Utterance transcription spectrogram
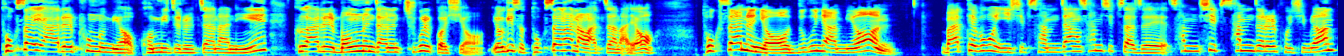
독사의 알을 품으며 거미줄을 짜나니 그 알을 먹는 자는 죽을 것이요. 여기서 독사가 나왔잖아요. 독사는요, 누구냐면, 마태복음 23장 34절, 33절을 보시면,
